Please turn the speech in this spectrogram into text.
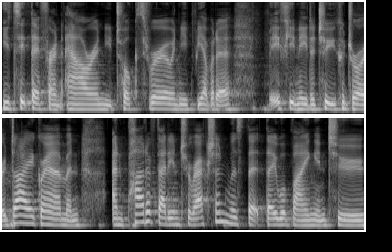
you'd sit there for an hour and you'd talk through, and you'd be able to, if you needed to, you could draw a diagram, and and part of that interaction was that they were buying into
